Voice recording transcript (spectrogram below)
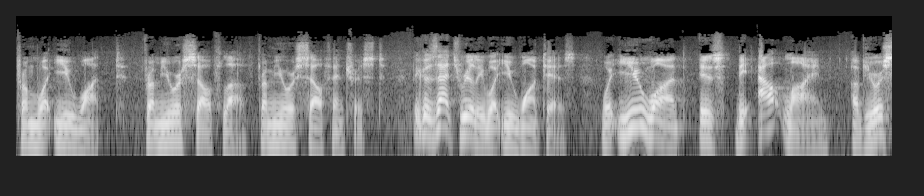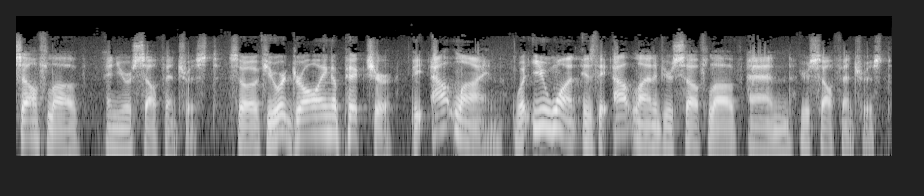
from what you want, from your self love, from your self interest. Because that's really what you want is. What you want is the outline of your self love and your self interest. So if you're drawing a picture, the outline, what you want is the outline of your self love and your self interest.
